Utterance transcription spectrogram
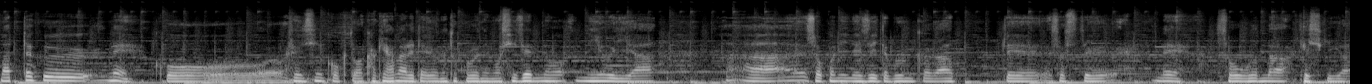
全くねこう先進国とはかけ離れたようなところにも自然の匂いやそこに根付いた文化があってそしてね荘厳な景色が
